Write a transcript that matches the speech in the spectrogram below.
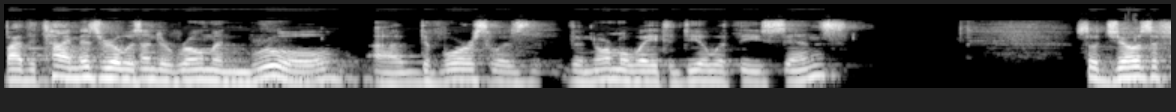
By the time Israel was under Roman rule, uh, divorce was the normal way to deal with these sins. So Joseph,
